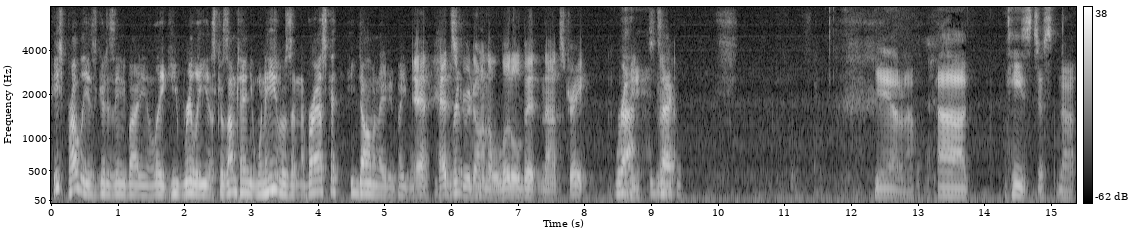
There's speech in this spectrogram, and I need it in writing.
He's probably as good as anybody in the league. He really is. Because I'm telling you, when he was at Nebraska, he dominated people. Yeah, head Really screwed on a little bit, not straight. Right. He's Exactly. Yeah, I don't know. Uh, he's just not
